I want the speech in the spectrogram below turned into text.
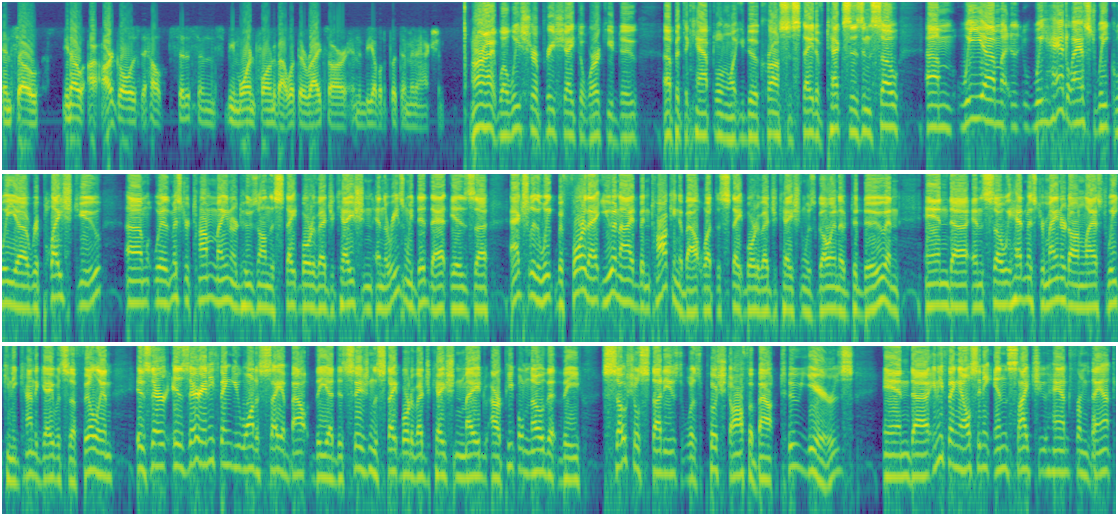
And so, you know, our, our goal is to help citizens be more informed about what their rights are and to be able to put them in action. All right. Well, we sure appreciate the work you do up at the Capitol and what you do across the state of Texas. And so, um, we um, we had last week we uh, replaced you um, with Mr. Tom Maynard, who's on the State Board of Education, and the reason we did that is uh, actually the week before that you and I had been talking about what the State Board of Education was going to, to do, and and uh, and so we had Mr. Maynard on last week, and he kind of gave us a fill in. Is there is there anything you want to say about the uh, decision the State Board of Education made? Our people know that the Social studies was pushed off about two years. And uh, anything else, any insights you had from that?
